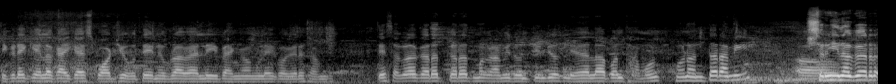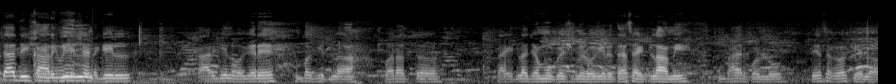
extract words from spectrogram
तिकडे केलं काय काय स्पॉट जे होते नुब्रा व्हॅली पँगॉंग लेक वगैरे समजा ते सगळं करत करत मग आम्ही दोन तीन दिवस लेहला पण थांबून. मग नंतर आम्ही श्रीनगर त्या दिवशी कारगिल. कारगिल कारगिल वगैरे बघितला. परत साईडला जम्मू काश्मीर वगैरे त्या साईडला आम्ही बाहेर पडलो. ते सगळं केलं.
